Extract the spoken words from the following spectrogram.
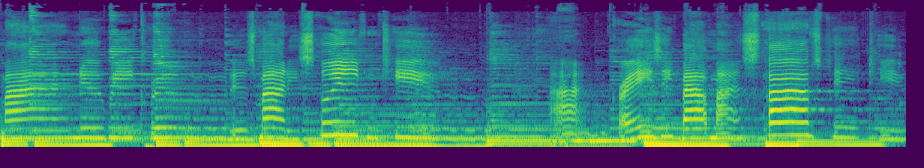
My new recruit is mighty sweet and cute. I'm crazy about my substitute.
